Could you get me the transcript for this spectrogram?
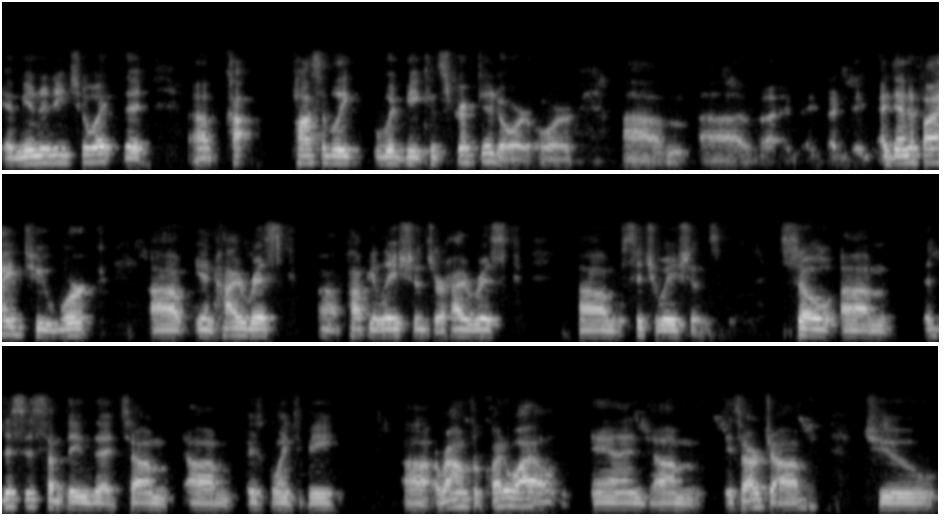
immunity to it that uh, possibly would be conscripted or, or um, uh, identified to work uh, in high risk uh, populations or high risk um, situations. So um, this is something that um, um, is going to be uh, around for quite a while, and it's our job to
